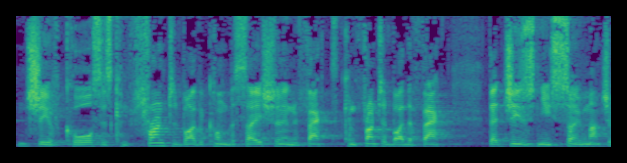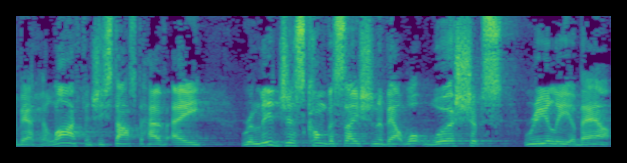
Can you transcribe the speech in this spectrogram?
And she, of course, is confronted by the conversation, and in fact, confronted by the fact that Jesus knew so much about her life, and she starts to have a religious conversation about what worship's really about.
